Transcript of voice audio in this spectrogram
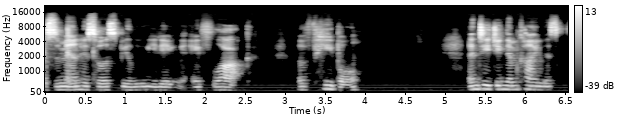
This is a man who's supposed to be leading a flock of people and teaching them kindness,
